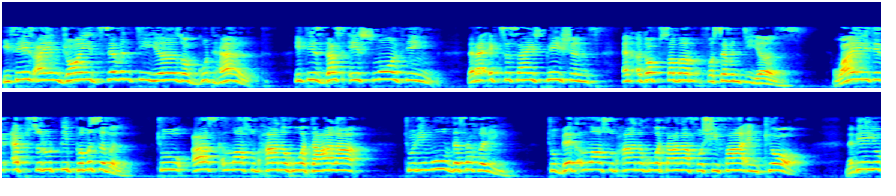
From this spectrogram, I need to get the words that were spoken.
He says, I enjoyed 70 years of good health. It is thus a small thing that I exercise patience and adopt sabr for 70 years. While it is absolutely permissible to ask Allah subhanahu wa ta'ala to remove the suffering, to beg Allah subhanahu wa ta'ala for shifa and cure. Nabi Ayyub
